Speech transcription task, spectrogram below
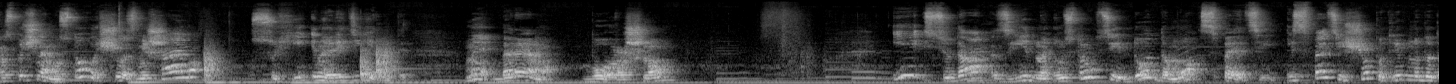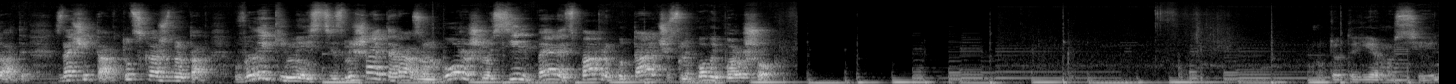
розпочнемо з того, що змішаємо сухі інгредієнти. Ми беремо борошно і сюди, згідно інструкції, додамо спеції. Із спецій що потрібно додати? Значить так, тут сказано так: в великій мисці змішайте разом борошно, сіль, перець, паприку та чесниковий порошок. Додаємо сіль.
